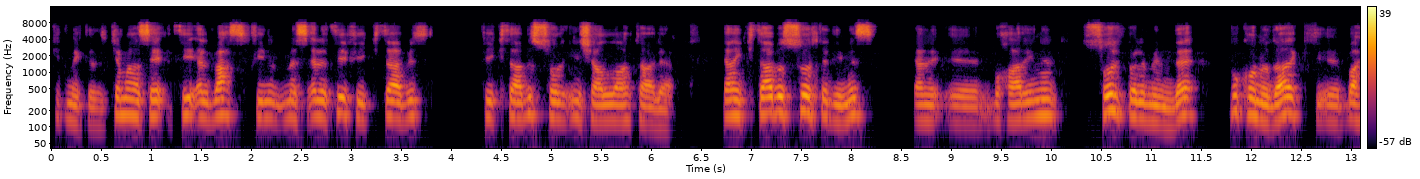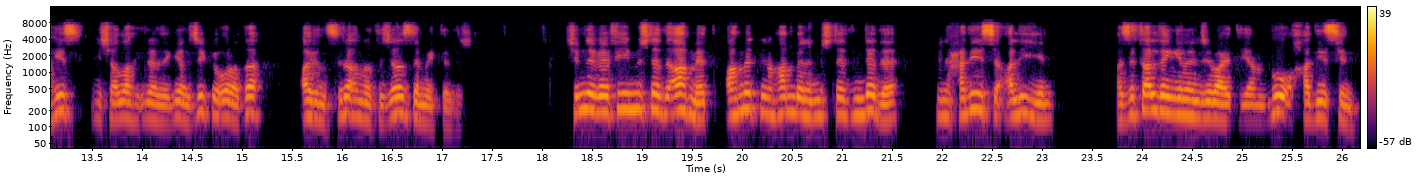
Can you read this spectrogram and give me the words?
gitmektedir. Kema se'ti el bahs fi meseleti fi kitabis fi kitabı sulh inşallah teala. Yani kitabı sulh dediğimiz yani e, Buhari'nin sulh bölümünde bu konuda e, bahis inşallah ileride gelecek ve orada ayrıntısıyla anlatacağız demektedir. Şimdi ve fi müsned Ahmet, Ahmet bin Hanbel'in müsnedinde de min hadisi Ali'nin Hazreti Ali'den gelen rivayeti yani bu hadisin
